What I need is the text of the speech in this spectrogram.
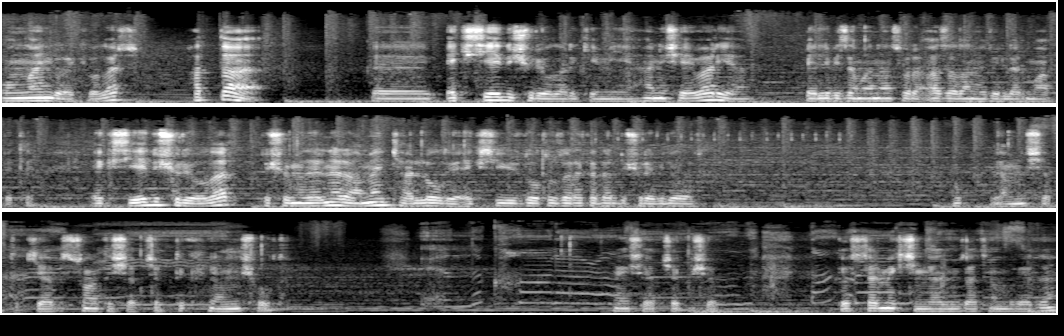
Online bırakıyorlar. Hatta e, eksiye düşürüyorlar gemiyi. Hani şey var ya belli bir zamandan sonra azalan ödüller muhabbeti. Eksiye düşürüyorlar. Düşürmelerine rağmen karlı oluyor. Eksi %30'lara kadar düşürebiliyorlar. Hop, yanlış yaptık ya. Biz son atış yapacaktık. Yanlış oldu. Neyse yapacak bir şey yok. Göstermek için geldim zaten buraya da.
